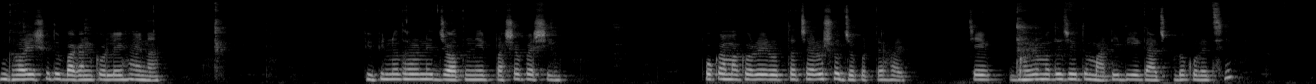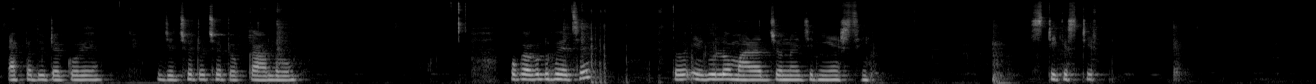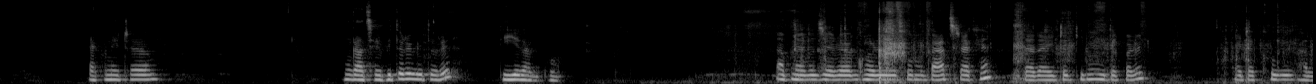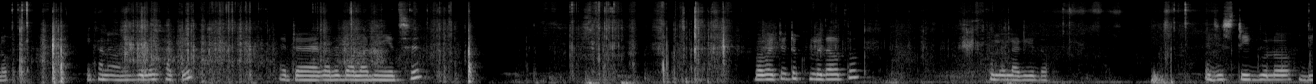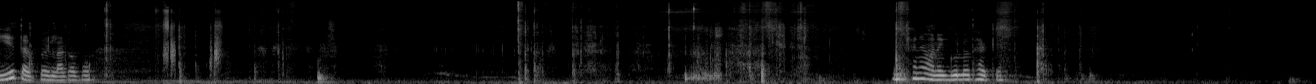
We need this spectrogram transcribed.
ঘরে শুধু বাগান করলেই হয় না। বিভিন্ন ধরনের যত্নের পাশাপাশি পোকামাকড়ের অত্যাচারও সহ্য করতে হয়। যে ঘরের মধ্যে যেহেতু মাটি দিয়ে গাছগুলো করেছি, একটা দুইটা করে যে ছোট ছোট কালো পোকাগুলো হয়েছে, তো এগুলো মারার জন্য যে নিয়ে আসছি। Stick stick. এখন এটা গাছের ভিতরে ভিতরে দিয়ে রাখব। আপনারা যারা ঘরে এরকম গাছ রাখেন, তারা এটা কিনে নিতে পারেন। এটা খুবই ভালো। এখানে অনেকগুলো থাকে। এটা এগারো ডলার নিয়েছে। বাবা, এটা একটা খুলে দাও তো। খুলে লাগিয়ে দাও। এই যে স্টিকগুলো দিয়ে তারপরে লাগাবো। এখানে অনেকগুলো থাকে।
